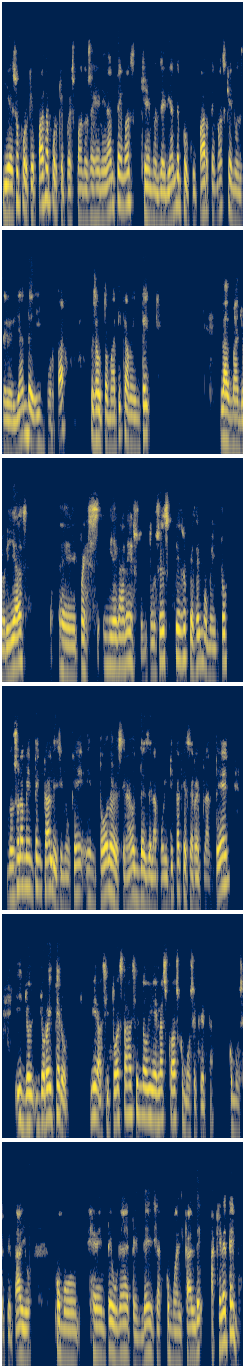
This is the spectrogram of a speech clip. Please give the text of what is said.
¿Y eso por qué pasa? Porque pues cuando se generan temas que nos deberían de preocupar, temas que nos deberían de importar, pues automáticamente las mayorías eh, pues niegan esto. Entonces pienso que es el momento no solamente en Cali, sino que en todos los escenarios, desde la política que se replanteen. Y yo, yo reitero, mira, si tú estás haciendo bien las cosas como, secreta, como secretario, como gerente de una dependencia, como alcalde, ¿a qué le temo?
